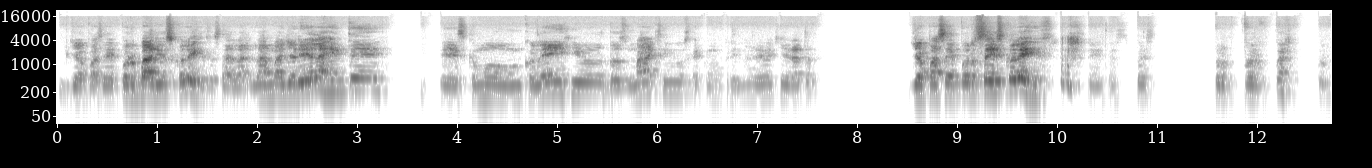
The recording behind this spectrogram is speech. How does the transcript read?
yo pasé por varios colegios, o sea, la, la mayoría de la gente es como un colegio, dos máximos, o sea, como primaria y bachillerato. Yo pasé por seis colegios. Entonces, por, por, bueno, por-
